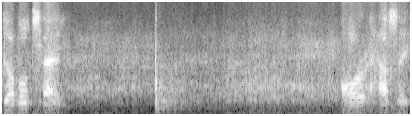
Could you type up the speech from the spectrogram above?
Double ten. Or has he?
